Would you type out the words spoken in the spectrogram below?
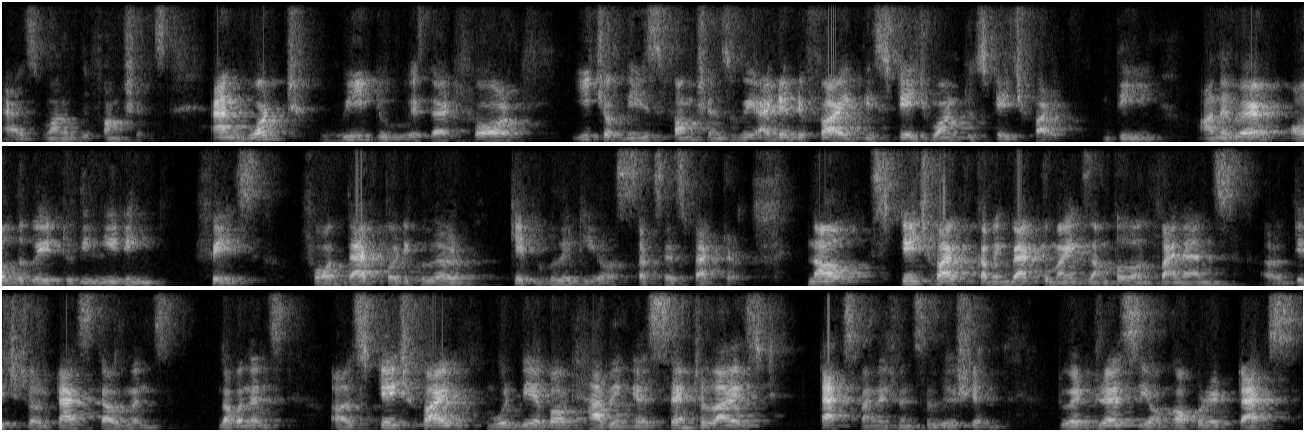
as one of the functions. And what we do is that for each of these functions, we identify the stage one to stage five, the unaware all the way to the leading phase for that particular capability or success factor. Now, stage five, coming back to my example on finance, uh, digital tax governance, governance, uh, stage five would be about having a centralized tax management solution to address your corporate tax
